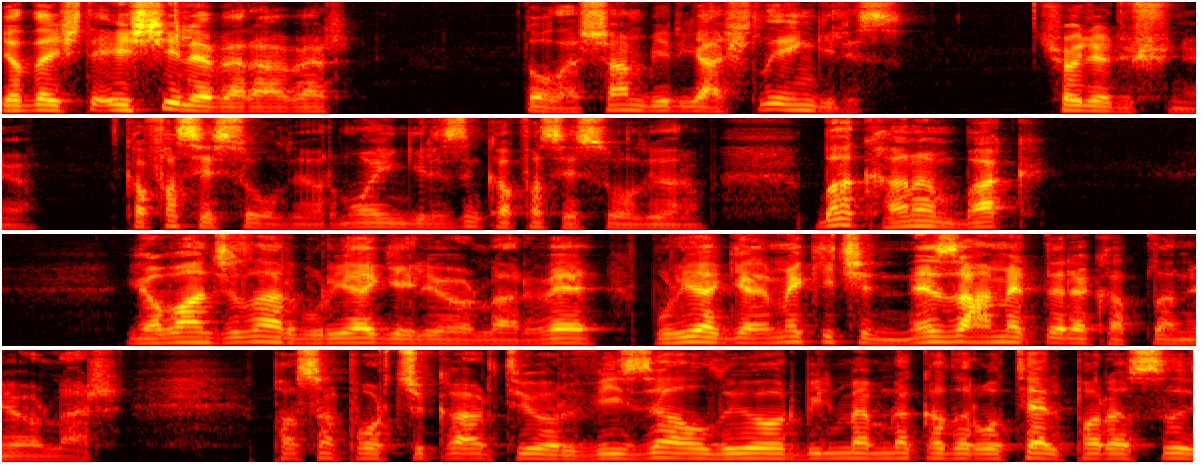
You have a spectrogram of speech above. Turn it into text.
Ya da işte eşiyle beraber dolaşan bir yaşlı İngiliz. Şöyle düşünüyor. Kafa sesi oluyorum. O İngiliz'in kafa sesi oluyorum. Bak hanım bak. Yabancılar buraya geliyorlar ve buraya gelmek için ne zahmetlere katlanıyorlar. Pasaport çıkartıyor, vize alıyor, bilmem ne kadar otel parası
